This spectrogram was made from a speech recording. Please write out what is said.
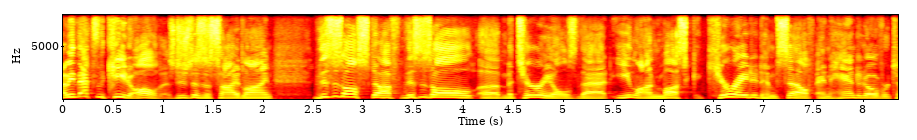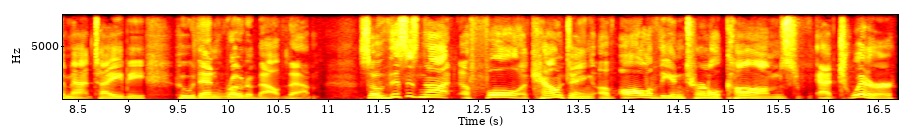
I mean, that's the key to all of this. Just as a sideline, this is all stuff, this is all uh, materials that Elon Musk curated himself and handed over to Matt Taibbi, who then wrote about them. So this is not a full accounting of all of the internal comms at Twitter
